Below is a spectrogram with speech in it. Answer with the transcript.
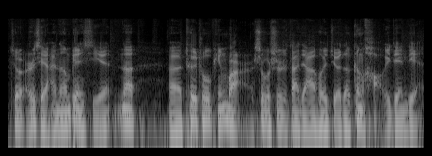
就而且还能便携，那呃推出平板是不是大家会觉得更好一点点？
